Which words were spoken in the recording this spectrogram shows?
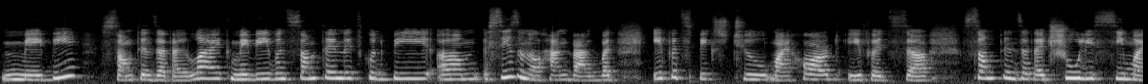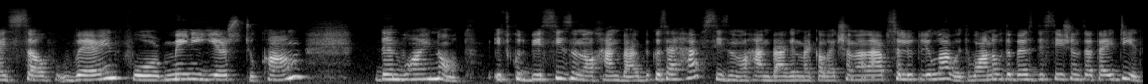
maybe something that I like, maybe even something that could be um, a seasonal handbag. But if it speaks to my heart, if it's uh, something that I truly see myself wearing for many years to come, then why not? It could be a seasonal handbag because I have seasonal handbag in my collection and I absolutely love it. One of the best decisions that I did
